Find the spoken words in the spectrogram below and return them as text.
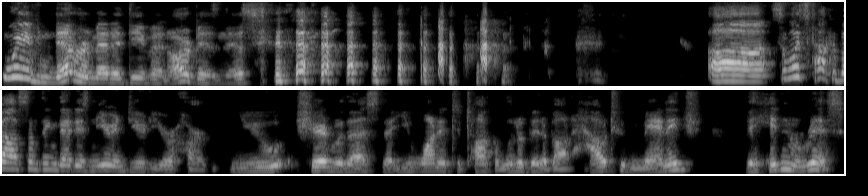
We've never met a diva in our business. Uh, so let's talk about something that is near and dear to your heart. You shared with us that you wanted to talk a little bit about how to manage the hidden risk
